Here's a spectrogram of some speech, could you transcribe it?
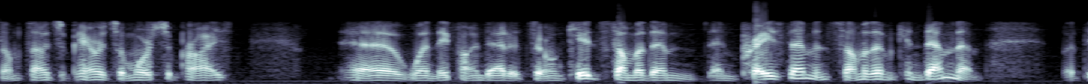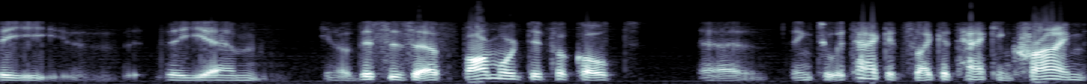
sometimes the parents are more surprised uh, when they find out it's their own kids some of them then praise them and some of them condemn them but the the um, you know this is a far more difficult uh, thing to attack. It's like attacking crime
